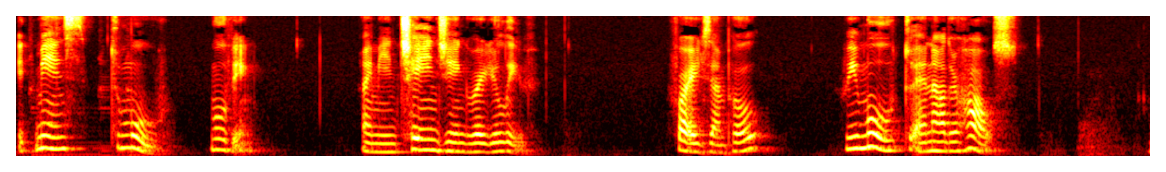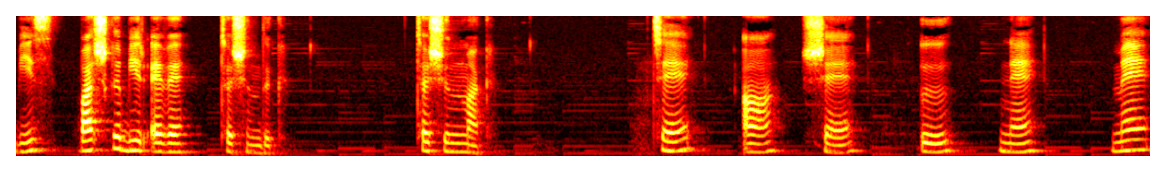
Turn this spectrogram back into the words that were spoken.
It means to move, moving. I mean changing where you live. For example, we moved to another house. Biz başka bir eve taşındık. Taşınmak. T A Ş I N M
